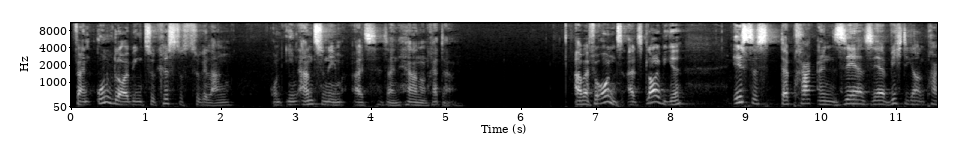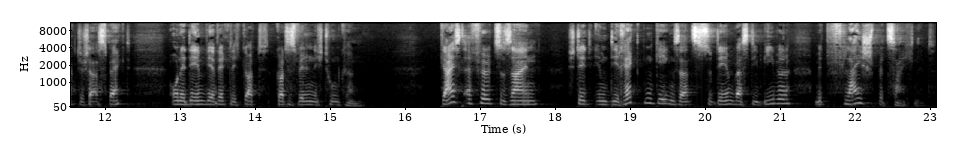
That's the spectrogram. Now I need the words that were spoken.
für einen Ungläubigen zu Christus zu gelangen und ihn anzunehmen als sein Herrn und Retter. Aber für uns als Gläubige ist es der, ein sehr, sehr wichtiger und praktischer Aspekt, ohne dem wir wirklich Gott, Gottes Willen nicht tun können. Geisterfüllt zu sein steht im direkten Gegensatz zu dem, was die Bibel mit Fleisch bezeichnet.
